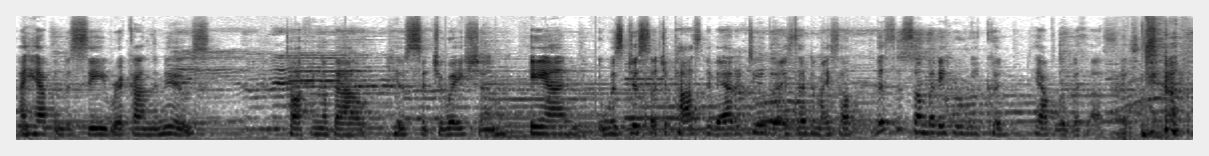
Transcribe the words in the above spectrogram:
I happened to see Rick on the news talking about his situation. And it was just such a positive attitude that I said to myself, this is somebody who we could have live with us.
